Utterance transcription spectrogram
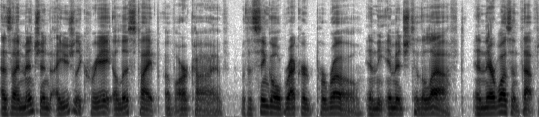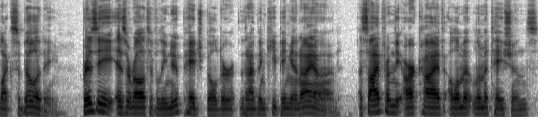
As I mentioned, I usually create a list type of archive with a single record per row and the image to the left, and there wasn't that flexibility. Brizy is a relatively new page builder that I've been keeping an eye on. Aside from the archive element limitations,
